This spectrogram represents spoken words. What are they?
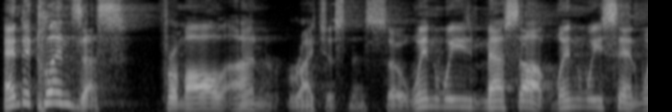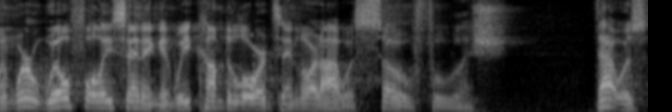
and to cleanse us from all unrighteousness. So when we mess up, when we sin, when we're willfully sinning and we come to Lord saying, Lord, I was so foolish. That was,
